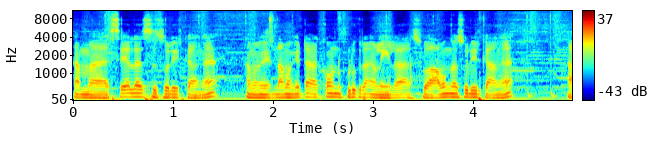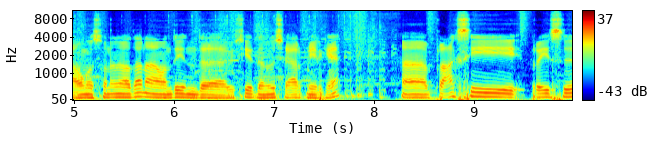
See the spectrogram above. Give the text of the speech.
நம்ம சேலர்ஸ் சொல்லியிருக்காங்க. நம்ம நம்மக்கிட்ட அக்கௌண்ட் கொடுக்குறாங்க இல்லைங்களா? ஸோ அவங்க சொல்லியிருக்காங்க. அவங்க சொன்னதால தான் நான் வந்து இந்த விஷயத்தை வந்து ஷேர் பண்ணியிருக்கேன். ப்ராக்ஸி ப்ரைஸு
